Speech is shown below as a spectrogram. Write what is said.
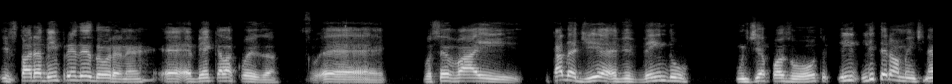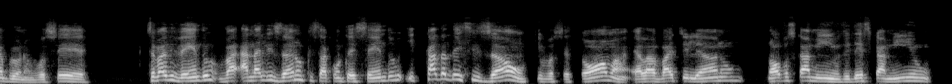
história bem empreendedora, né? É, é bem aquela coisa. É, você vai, cada dia é vivendo um dia após o outro, e literalmente, né, Bruna? Você, você vai vivendo, vai analisando o que está acontecendo, e cada decisão que você toma, ela vai trilhando novos caminhos, e desse caminho,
